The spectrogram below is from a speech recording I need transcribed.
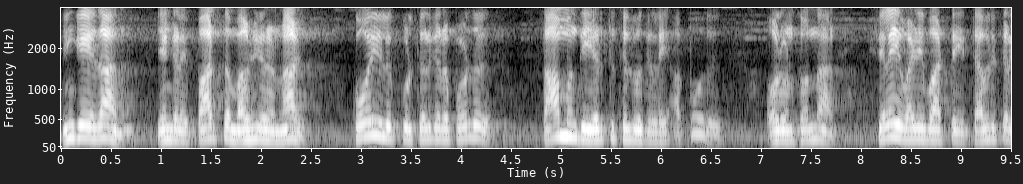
இங்கே தான் எங்களை பார்த்து மகிழ்கிற நாள். கோயிலுக்குள் செல்கிற பொழுது சாமந்தியை எடுத்து செல்வதில்லை. அப்போது ஒருவன் சொன்னான் சிலை வழிபாட்டை தவிர்க்கிற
